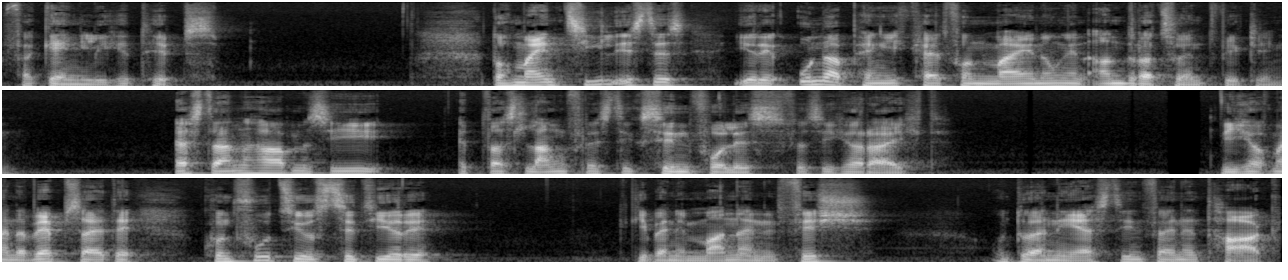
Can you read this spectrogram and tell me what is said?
vergängliche Tipps. Doch mein Ziel ist es, Ihre Unabhängigkeit von Meinungen anderer zu entwickeln. Erst dann haben Sie etwas langfristig Sinnvolles für sich erreicht. Wie ich auf meiner Webseite Konfuzius zitiere, gib einem Mann einen Fisch und du ernährst ihn für einen Tag.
